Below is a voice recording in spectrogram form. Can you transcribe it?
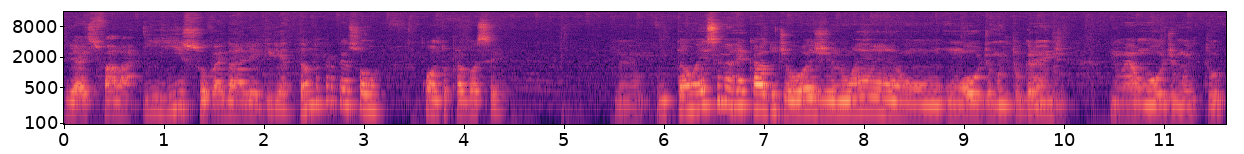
viesse falar. E isso vai dar alegria tanto para a pessoa quanto para você. Né? Então esse é meu recado de hoje, não é um, um old muito grande, não é um old muito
